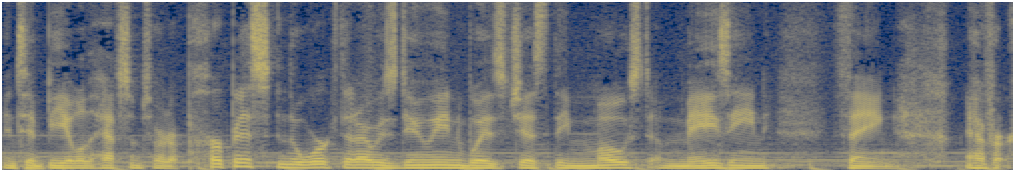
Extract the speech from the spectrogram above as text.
and to be able to have some sort of purpose in the work that I was doing was just the most amazing thing ever.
